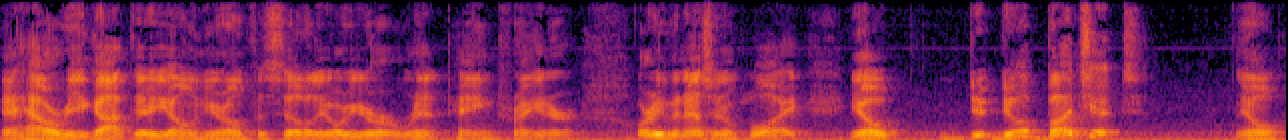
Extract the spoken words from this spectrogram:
and however you got there, you own your own facility, or you're a rent-paying trainer, or even as an employee. You know, do, do a budget. You know,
